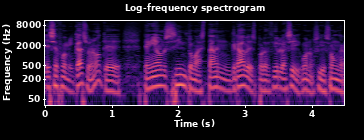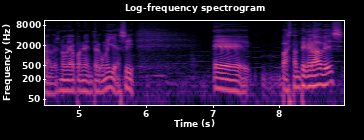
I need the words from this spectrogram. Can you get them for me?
ese fue mi caso, ¿no? Que tenía unos síntomas tan graves, por decirlo así. Bueno, sí, son graves, no voy a poner entre comillas, sí. Eh, bastante graves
